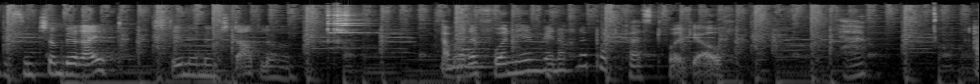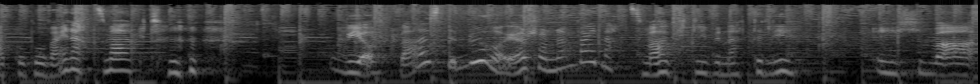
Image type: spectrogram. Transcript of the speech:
Wir sind schon bereit, stehen in den Startlöchern. Aber davor nehmen wir noch eine Podcast-Folge auf. Ja, apropos Weihnachtsmarkt. Wie oft warst denn du heuer schon am Weihnachtsmarkt, liebe Nathalie? Ich war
